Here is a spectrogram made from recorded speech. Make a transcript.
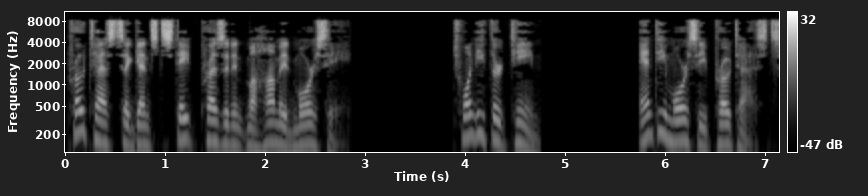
Protests against state president Mohamed Morsi 2013 Anti-Morsi protests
